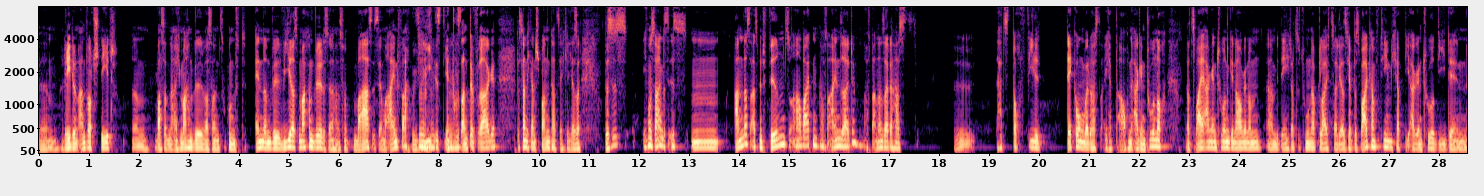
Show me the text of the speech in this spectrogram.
ähm, Rede und Antwort steht, ähm, was er denn eigentlich machen will, was er in Zukunft ändern will, wie er es machen will. Das ist ja, also was ist ja immer einfach, wie mhm. ist die mhm. interessante Frage. Das fand ich ganz spannend tatsächlich. Also das ist, ich muss sagen, das ist mh, mm, anders als mit Filmen zu arbeiten auf der einen Seite. Auf der anderen Seite hast äh, hat es doch viel Deckung, weil du hast, ich habe da auch eine Agentur noch, oder zwei Agenturen genau genommen, äh, mit denen ich da zu tun habe gleichzeitig. Also ich habe das Wahlkampfteam, ich habe die Agentur, die den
